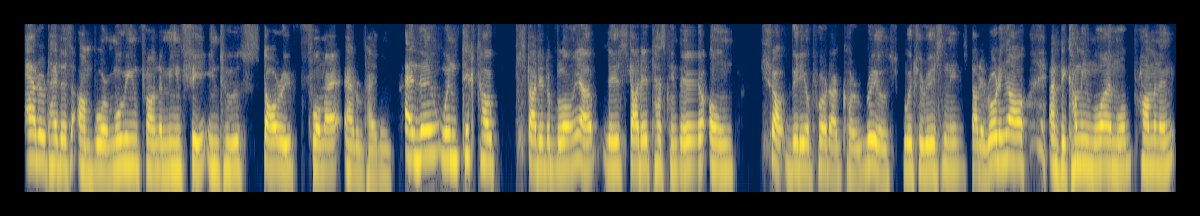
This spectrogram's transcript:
advertisers on board, moving from the main feed into story format advertising. And then when TikTok started blowing up, they started testing their own short video product called Reels, which recently started rolling out and becoming more and more prominent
